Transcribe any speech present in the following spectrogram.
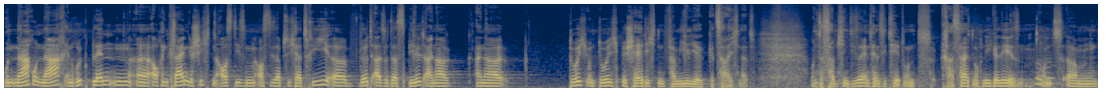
Und nach und nach in Rückblenden, äh, auch in kleinen Geschichten aus, diesem, aus dieser Psychiatrie, äh, wird also das Bild einer, einer durch und durch beschädigten Familie gezeichnet. Und das habe ich in dieser Intensität und Krassheit noch nie gelesen. Mhm. Und ähm,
